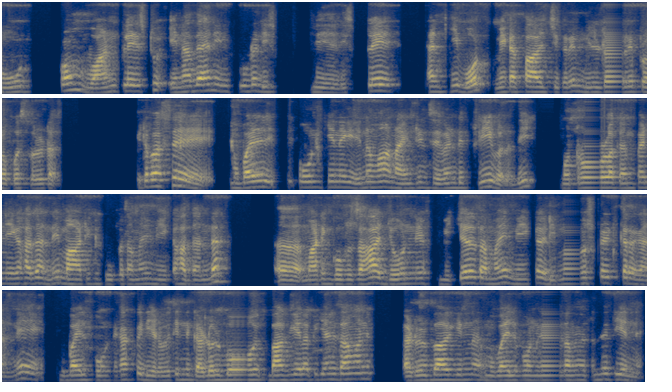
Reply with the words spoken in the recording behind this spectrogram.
moved from one place to another and include a display and keyboard. මේකත් පාවිච්චි කරේ military purpose වලට. ඊට පස්සේ මොබයිල් ෆෝන් කියන එක එනවා 1973 වලදී. මොටරෝලා කම්පැනි එක හදන්නේ. මාටින් කූප තමයි මේක හදන්න. මාටින් ගෝප සහ ජෝන් මිචල් තමයි මේක ඩිමෝස්ට්‍රේට් කරගන්නේ මොබයිල් ෆෝන් එකක් විදිහට තින්න ගඩොල් බෝ බා කියලා පියන සාමාන්‍ය ගඩුල් බාගන්න මොබයිල් ෆෝන් තම තන්න තියෙන්නේ.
